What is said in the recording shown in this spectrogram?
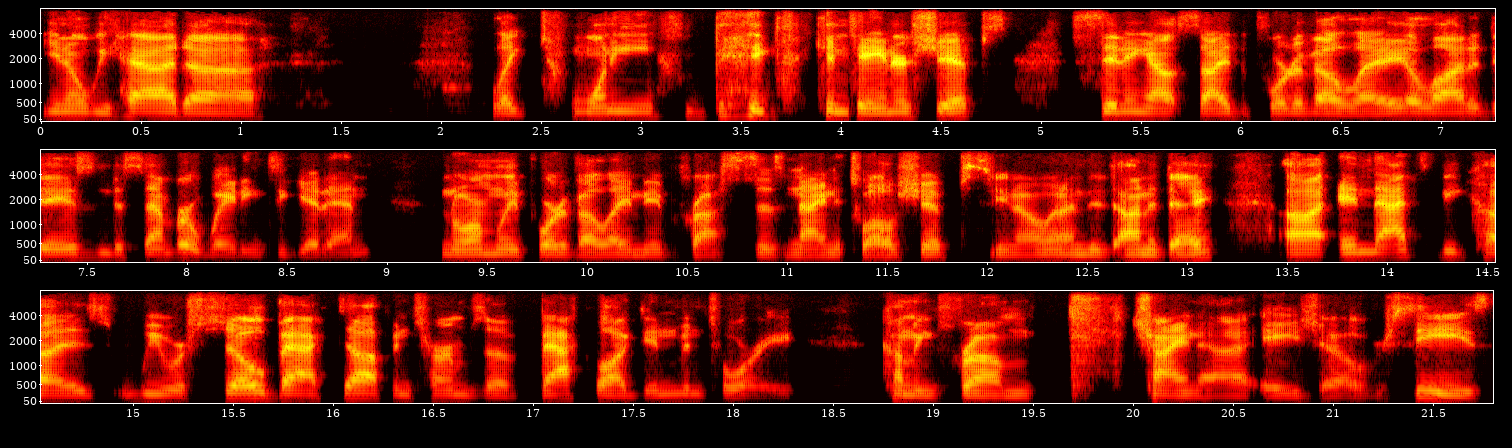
You know, we had uh, like 20 big container ships sitting outside the port of LA a lot of days in December waiting to get in. Normally, Port of LA maybe processes nine to 12 ships, you know, on, a- on a day. Uh, and that's because we were so backed up in terms of backlogged inventory coming from China, Asia, overseas,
